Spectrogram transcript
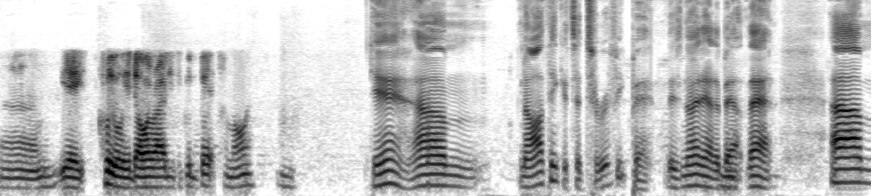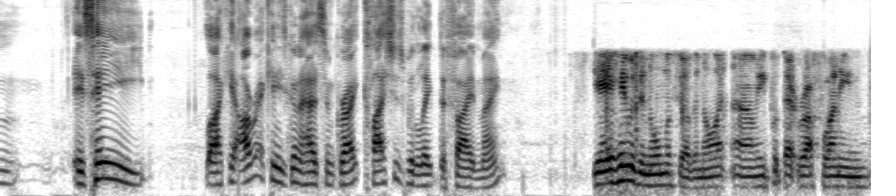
Um, yeah, clearly dollar eighty is a good bet for mine. Yeah. Um, no, I think it's a terrific bet. There's no doubt about that. Um, is he like? I reckon he's going to have some great clashes with Leap to Fame, mate. Yeah, he was enormous the other night. Um, he put that rough one in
